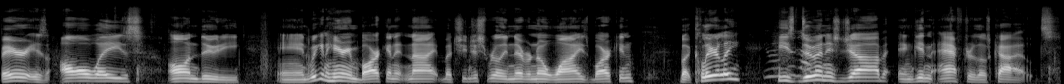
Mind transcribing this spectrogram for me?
Bear is always on duty and we can hear him barking at night, but you just really never know why he's barking. But clearly, he's doing his job and getting after those coyotes.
